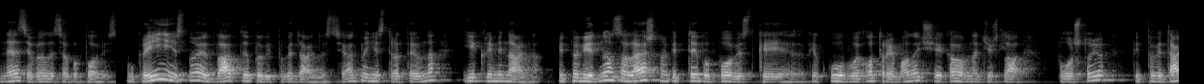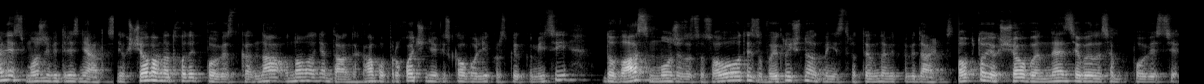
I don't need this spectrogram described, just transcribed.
не з'явилися по повісті. В Україні існує два типи відповідальності: адміністративна і кримінальна. Відповідно, залежно від типу повістки, яку ви отримали, чи яка вам надійшла поштою, відповідальність може відрізнятися. Якщо вам надходить повістка на оновлення даних або проходження військово-лікарської комісії, до вас може застосовуватись виключно адміністративна відповідальність. Тобто, якщо ви не з'явилися по повісті,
